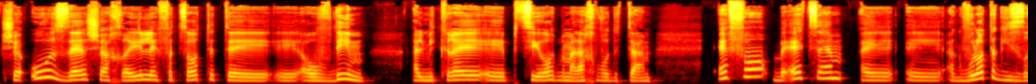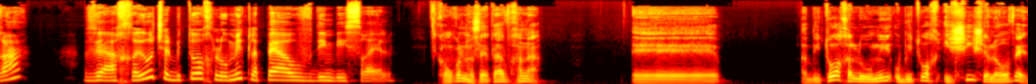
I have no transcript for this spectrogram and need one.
שהוא זה שאחראי לפצות את אה, אה, העובדים על מקרה אה, פציעות במהלך עבודתם, איפה בעצם אה, אה, הגבולות הגזרה והאחריות של ביטוח לאומי כלפי העובדים בישראל? קודם כל נעשה את ההבחנה. אה, הביטוח הלאומי הוא ביטוח אישי של העובד.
